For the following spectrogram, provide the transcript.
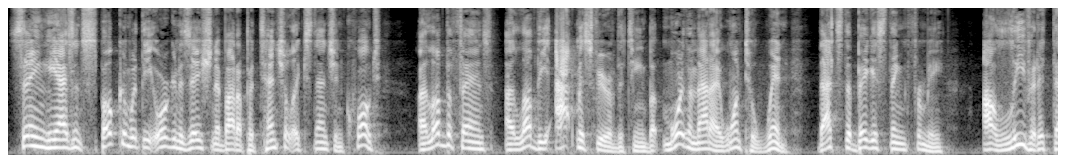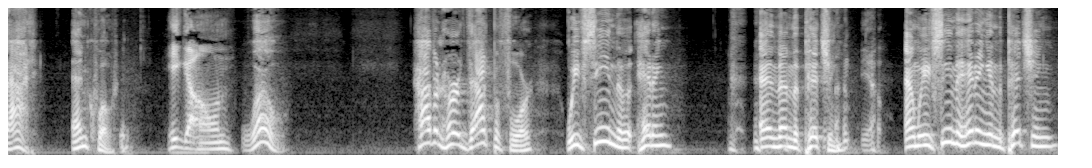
saying he hasn't spoken with the organization about a potential extension. Quote, I love the fans. I love the atmosphere of the team, but more than that, I want to win. That's the biggest thing for me. I'll leave it at that. End quote. He gone. Whoa. Haven't heard that before. We've seen the hitting and then the pitching. Yep. And we've seen the hitting and the pitching,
